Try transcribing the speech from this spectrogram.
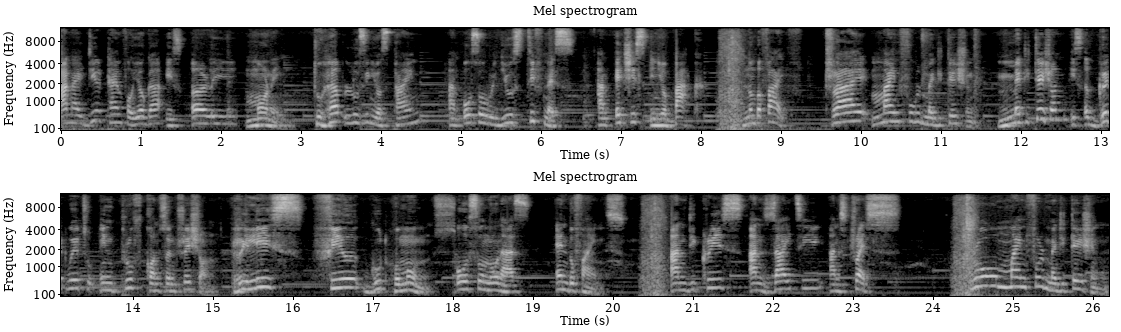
An ideal time for yoga is early morning to help loosen your spine and also reduce stiffness and itches in your back. Number 5. Try mindful meditation. Meditation is a great way to improve concentration, release feel-good hormones, also known as endorphins, and decrease anxiety and stress. Through mindful meditation,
